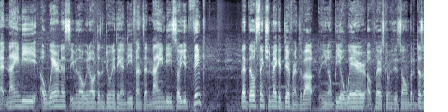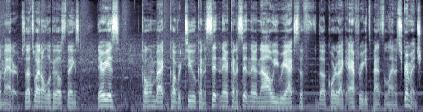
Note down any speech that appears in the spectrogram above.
at 90, awareness, even though we know it doesn't do anything on defense, at 90. So you'd think that those things should make a difference about, you know, be aware of players coming through the zone, but it doesn't matter. So that's why I don't look at those things. There he is, coming back cover two, kind of sitting there, kind of sitting there. Now he reacts to the quarterback after he gets past the line of scrimmage.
